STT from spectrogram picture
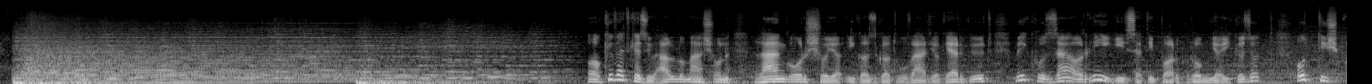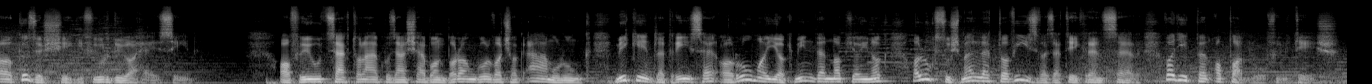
A következő állomáson Láng Orsolya igazgató várja Gergőt, méghozzá a régészeti park romjai között, ott is a közösségi fürdő a helyszín. A főutcák találkozásában barangolva csak ámulunk, miként lett része a rómaiak mindennapjainak a luxus mellett a vízvezetékrendszer, vagy éppen a padlófűtés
